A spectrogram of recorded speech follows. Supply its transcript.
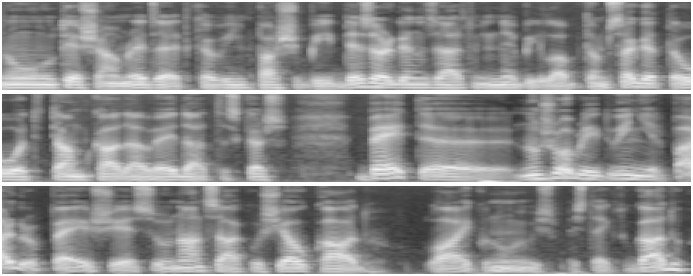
nu, tiešām redzēt, ka viņi paši bija dezorganizēti, viņi nebija labi tam sagatavoti, tam kādā veidā tas karš. Bet eh, nu, šobrīd viņi ir pārgrupējušies un atsākuši jau kādu laiku, nu, es teiktu, gadu.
